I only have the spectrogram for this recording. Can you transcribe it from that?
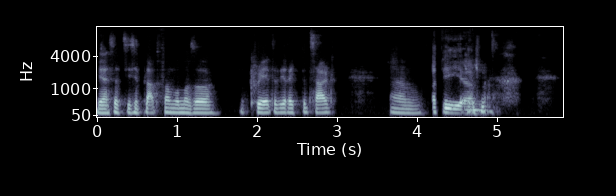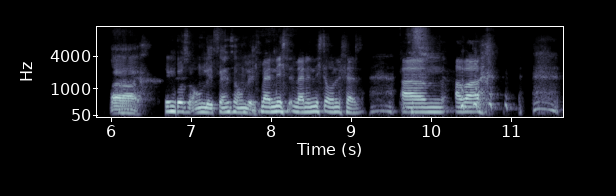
wie heißt jetzt diese Plattform, wo man so Creator direkt bezahlt? Ähm, Die, ähm, äh, irgendwas OnlyFans Only. Ich meine nicht, meine nicht OnlyFans. ähm, aber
